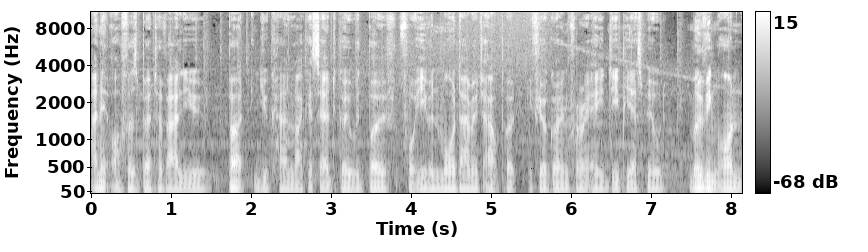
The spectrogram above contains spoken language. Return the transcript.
and it offers better value but you can like I said go with both for even more damage output if you're going for a DPS build. Moving on,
